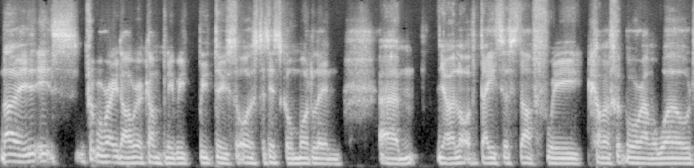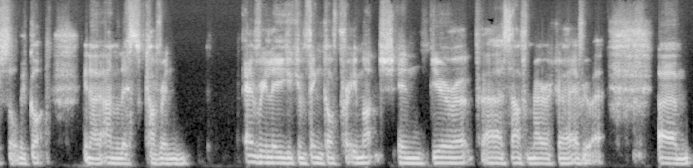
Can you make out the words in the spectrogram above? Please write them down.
no, it's Football Radar. We're a company. We we do sort of statistical modelling. Um, you know, a lot of data stuff. We cover football around the world. So we've got you know analysts covering every league you can think of, pretty much in Europe, uh, South America, everywhere. Um,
